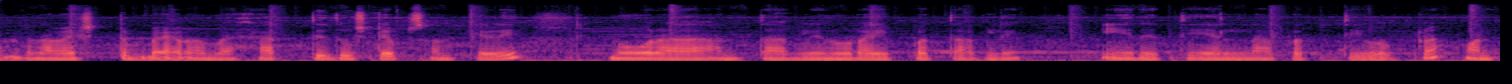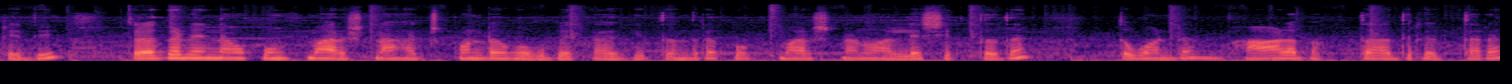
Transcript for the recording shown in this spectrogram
ಅಂದ್ರೆ ನಾವೆಷ್ಟು ಹತ್ತಿದ್ದು ಸ್ಟೆಪ್ಸ್ ಅಂತೇಳಿ. ನೂರ ಅಂತಾಗಲಿ, ನೂರ ಇಪ್ಪತ್ತಾಗಲಿ ಈ ರೀತಿ ಎಲ್ಲ ಪ್ರತಿಯೊಬ್ಬರು ಹೊಂಟಿದ್ವಿ. ಕೆಳಗಡೆ ನಾವು ಕುಂಕುಮ ಅರಿಶಿನ ಹಚ್ಕೊಂಡು ಹೋಗ್ಬೇಕಾಗಿತ್ತಂದ್ರೆ ಕುಂಕುಮ ಅರಿಶಿನೂ ಅಲ್ಲೇ ಸಿಗ್ತದೆ. ತೊಗೊಂಡು ಭಾಳ ಭಕ್ತಾದಿರ್ತಾರೆ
